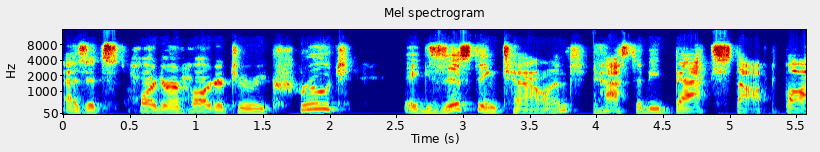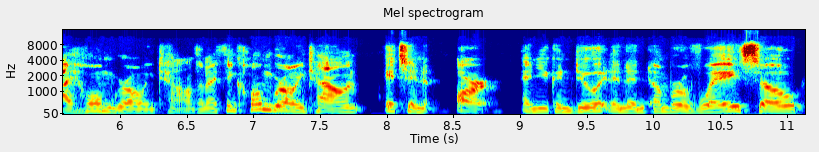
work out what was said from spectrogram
As it's harder and harder to recruit existing talent, has to be backstopped by home growing talent. And I think home growing talent, it's an art, and you can do it in a number of ways. So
